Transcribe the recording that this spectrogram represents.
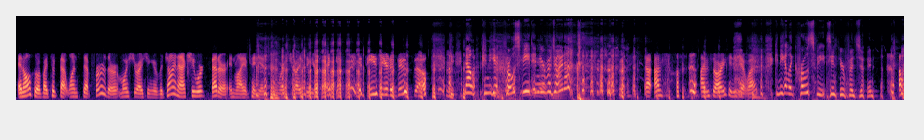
And also, if I took that one step further, moisturizing your vagina actually works better, in my opinion, than moisturizing your face. It's easier to do so. Now, can you get crow's feet in your vagina? Uh, I'm so, I'm sorry. Can you get what? Can you get like crow's feet in your vagina?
